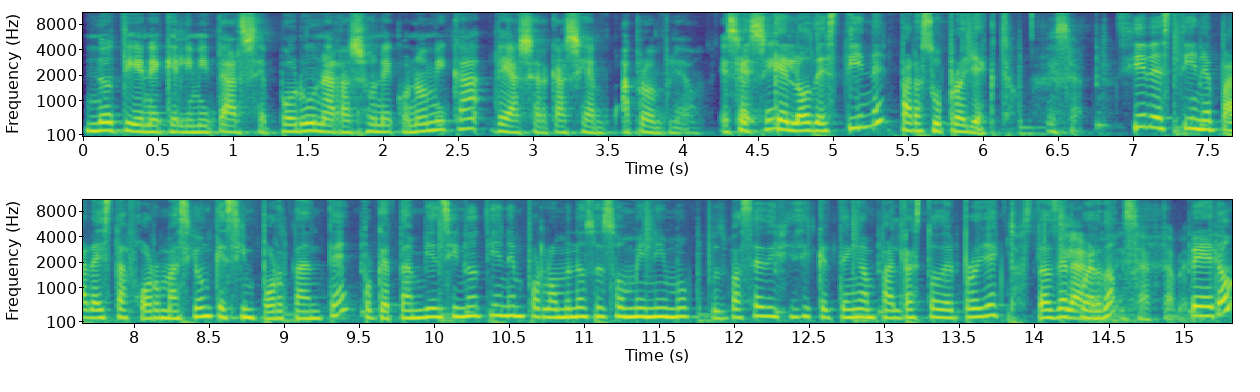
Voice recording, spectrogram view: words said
no tiene que limitarse por una razón económica de acercarse a, proempleo. ¿Es que, así? que lo destine para su proyecto. Exacto. Sí destine para esta formación, que es importante, porque también si no tienen por lo menos eso mínimo, pues va a ser difícil que tengan para el resto del proyecto. ¿Estás de acuerdo? Exactamente. Pero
